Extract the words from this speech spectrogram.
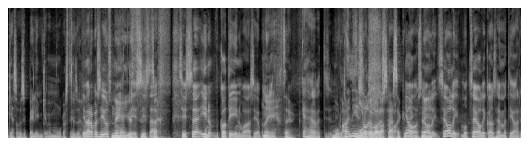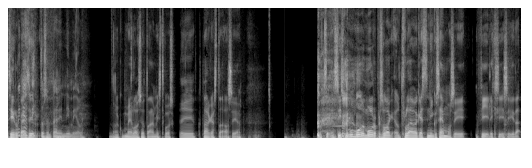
mikä se oli se peli, mikä me mulkaistiin se. Niin mä rupesin just Niin, miettimään just- sitä. Siis se in, koti-invaasio Niin, se Mikä helvetti se murto, Ai niin, se oli loistava. Joo, se niin. oli, se oli, mutta se oli kans hemmetin ahdista. Siinä Mikä rupesi- vittu sen pelin nimi oli? No, kun meillä olisi jotain, mistä voisi Niin. tarkastaa asiaa. Mut se, siis mulla mul rupesi tulee oikeasti niinku semmosia fiiliksiä siitä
